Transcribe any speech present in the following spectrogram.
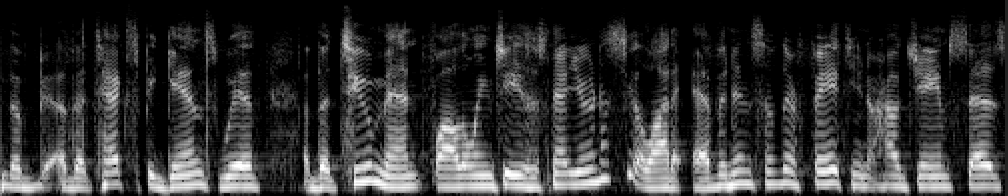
the, the text begins with the two men following Jesus. Now, you're going to see a lot of evidence of their faith. You know how James says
